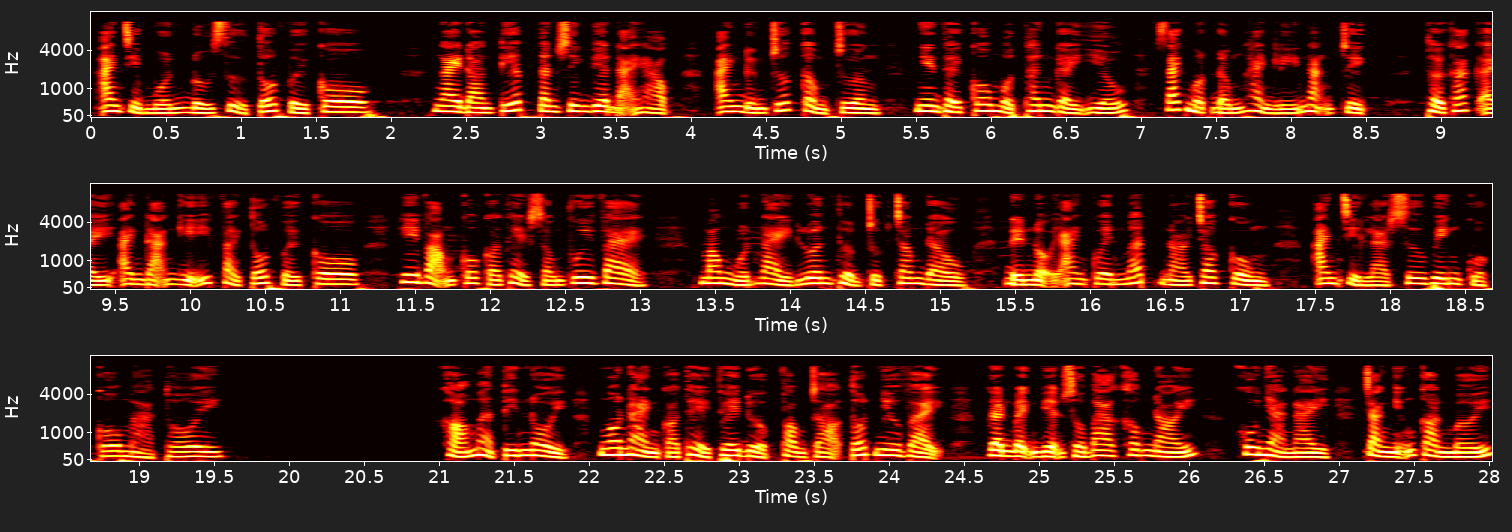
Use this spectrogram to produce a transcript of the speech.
Anh chỉ muốn đối xử tốt với cô. Ngày đón tiếp tân sinh viên đại học, anh đứng trước cổng trường, nhìn thấy cô một thân gầy yếu, xách một đống hành lý nặng trịch. Thời khắc ấy anh đã nghĩ phải tốt với cô, hy vọng cô có thể sống vui vẻ. Mong muốn này luôn thường trực trong đầu, đến nỗi anh quên mất nói cho cùng, anh chỉ là sư huynh của cô mà thôi. Khó mà tin nổi, ngôn hành có thể thuê được phòng trọ tốt như vậy. Gần bệnh viện số 3 không nói, khu nhà này chẳng những còn mới,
